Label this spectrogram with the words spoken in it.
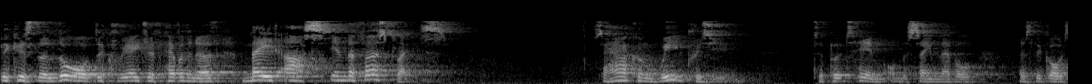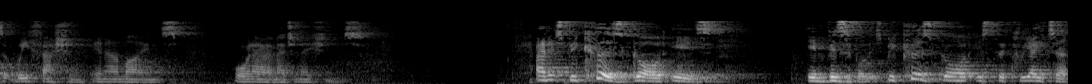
because the Lord, the creator of heaven and earth, made us in the first place. So, how can we presume to put him on the same level as the gods that we fashion in our minds or in our imaginations? And it's because God is invisible. It's because God is the creator.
